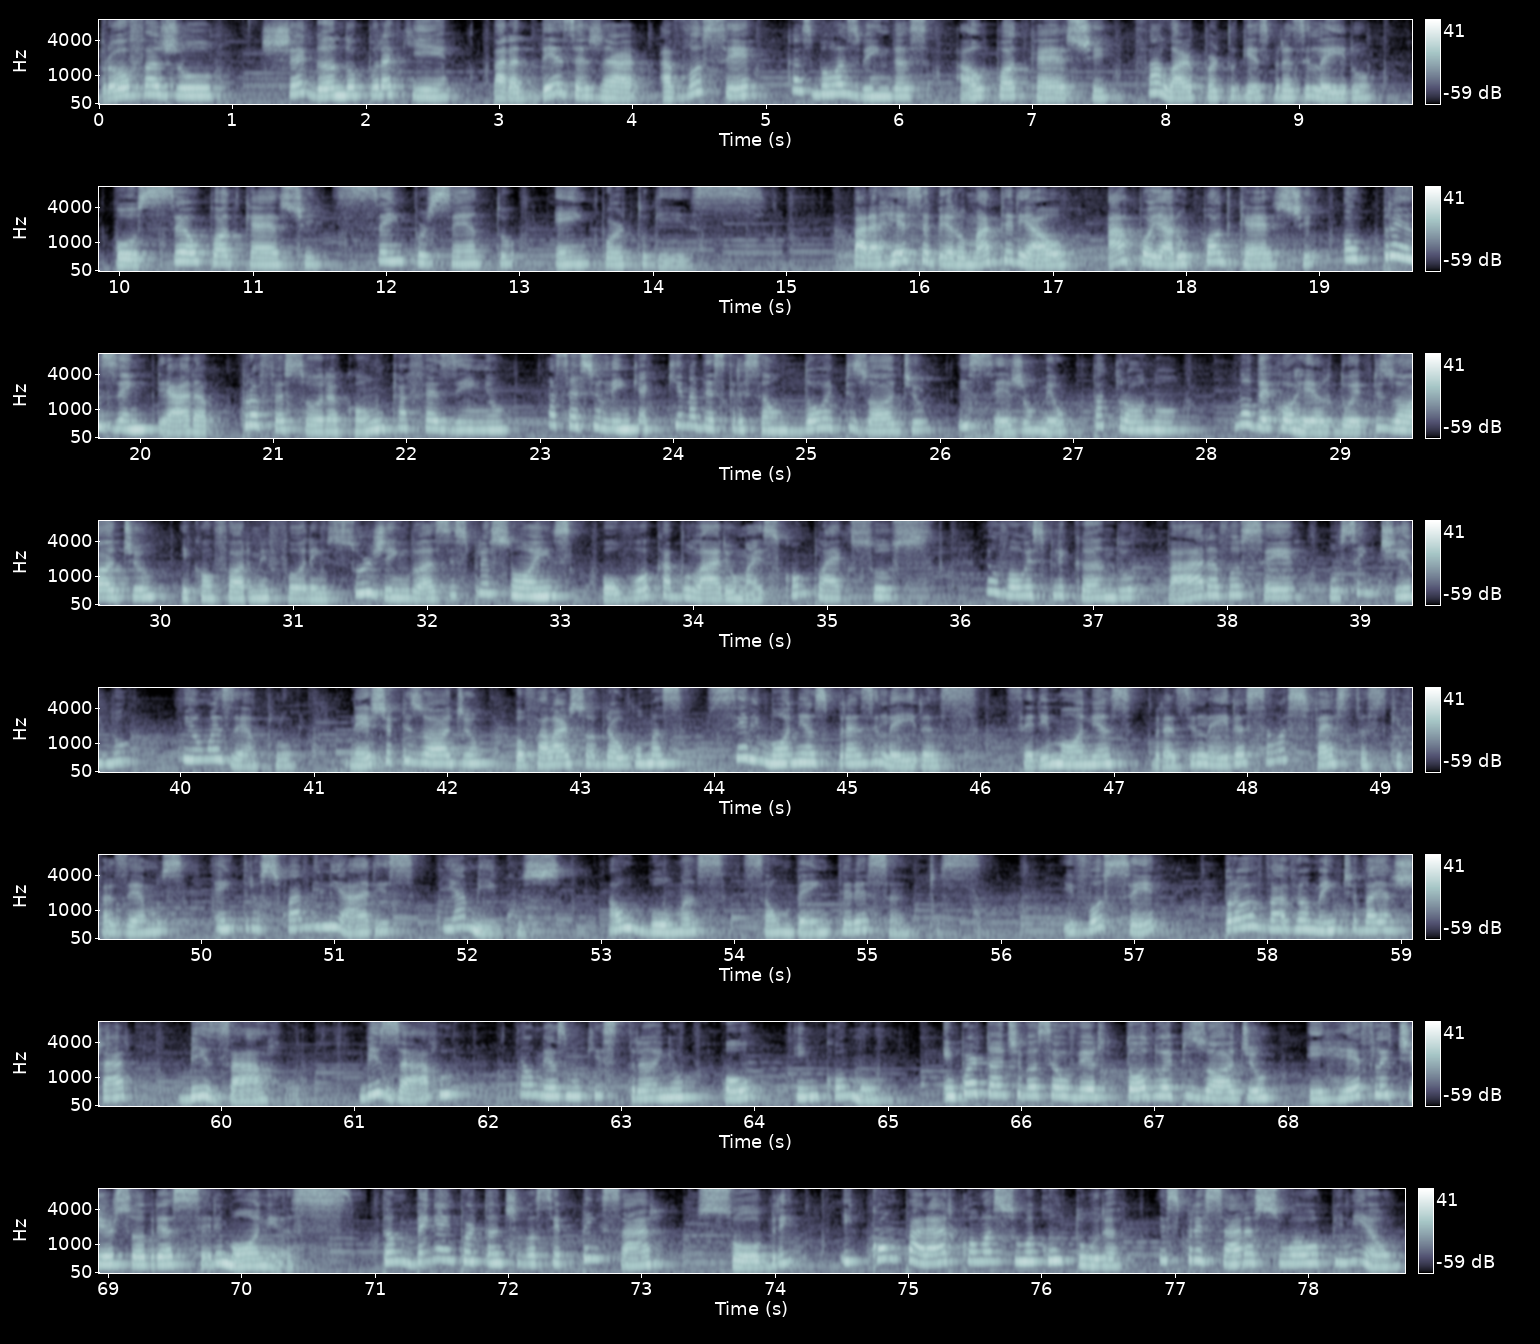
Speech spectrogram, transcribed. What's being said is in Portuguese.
Profaju, chegando por aqui para desejar a você as boas-vindas ao podcast Falar Português Brasileiro, o seu podcast 100% em português. Para receber o material, apoiar o podcast ou presentear a professora com um cafezinho, acesse o link aqui na descrição do episódio e seja o meu patrono. No decorrer do episódio e conforme forem surgindo as expressões ou vocabulário mais complexos, eu vou explicando para você o sentido e um exemplo. Neste episódio, vou falar sobre algumas cerimônias brasileiras. Cerimônias brasileiras são as festas que fazemos entre os familiares e amigos. Algumas são bem interessantes. E você provavelmente vai achar bizarro. Bizarro é o mesmo que estranho ou incomum. Importante você ouvir todo o episódio e refletir sobre as cerimônias. Também é importante você pensar sobre e comparar com a sua cultura, expressar a sua opinião.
